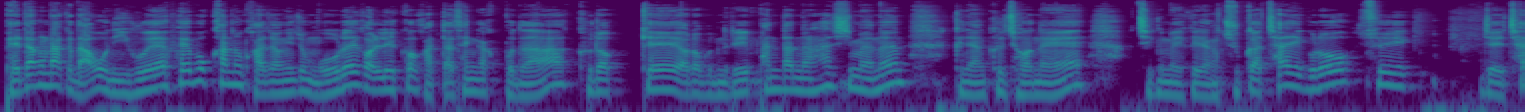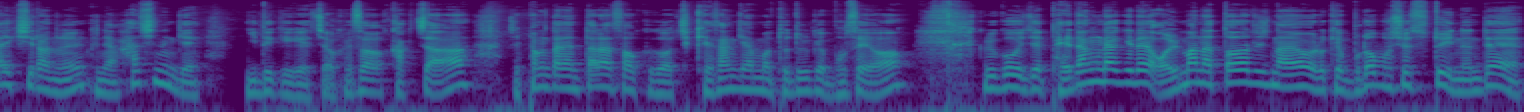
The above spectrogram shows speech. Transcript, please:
배당락 나온 이후에 회복하는 과정이 좀 오래 걸릴 것 같다 생각보다 그렇게 여러분들이 판단을 하시면은 그냥 그 전에 지금의 그냥 주가 차익으로 수익 이제 차익 실현을 그냥 하시는 게 이득이겠죠. 그래서 각자 평단에 따라서 그거 계산기 한번 두들겨 보세요. 그리고 이제 배당락일에 얼마나 떨어지나요? 이렇게 물어보실 수도 있는데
